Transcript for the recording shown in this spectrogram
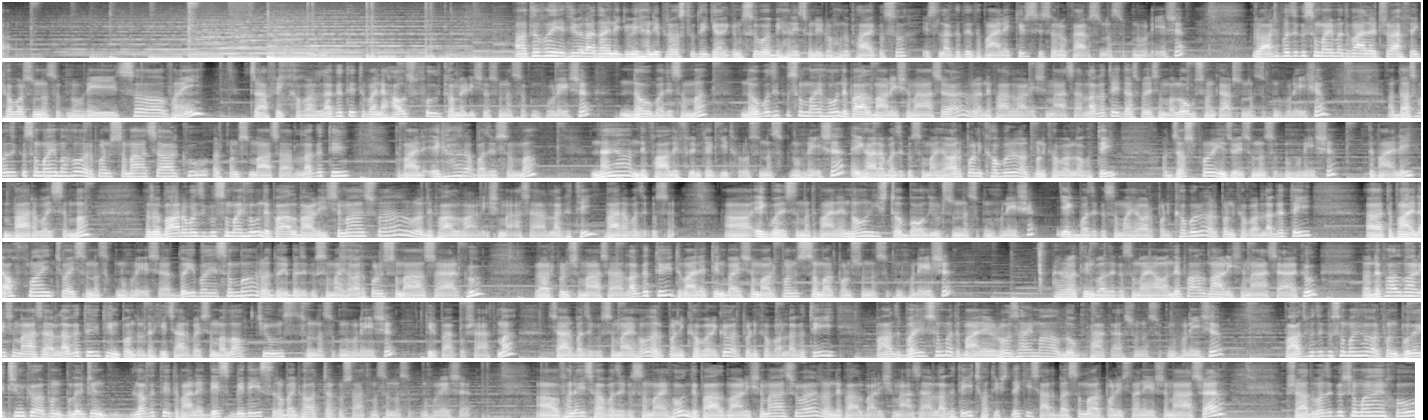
तपाईँ यति बेला दैनिक बिहानी प्रस्तुति कार्यक्रम शुभ बिहानी सुनिरहनु भएको छ। यस लगतै तपाईँले कृषि सरोकार सुन्न सक्नुहुनेछ र आठ बजेको समयमा तपाईँले ट्राफिक खबर सुन्न सक्नुहुनेछ भने ट्राफिक खबर लगतै तपाईँले हाउसफुल कमेडी सो सुन्न सक्नुहुनेछ। नौ बजेसम्म नौ बजेको समय हो नेपाल बाणी समाचार र नेपाल बाणी समाचार लगतै दस बजेसम्म लोकसङ्कार सुन्न सक्नुहुनेछ। दस बजेको समयमा हो अर्पण समाचारको। अर्पण समाचार लगतै तपाईँले एघार बजेसम्म नयाँ नेपाली फिल्मका गीतहरू सुन्न सक्नुहुनेछ एघार बजेको समय अर्पण खबर अर्पण खबर लगतै जस्ट फर इन्जोय सुन्न सक्नुहुनेछ तपाईँले बाह्र बजीसम्म र बाह्र बजेको समय हो नेपाल बाढी समाचार र नेपाल बाढी समाचार लगतै बाह्र बजेको एक बजेसम्म तपाईँले नन स्टप बलिउड सुन्न सक्नुहुनेछ एक बजेको समय अर्पण खबर अर्पण खबर लगतै तपाईँले अफलाइन चोइस सुन्न सक्नुहुनेछ। दुई बजेसम्म र दुई बजेको समय अर्पण समाचारको र अर्पण समाचार लगत्तै तपाईँले तिन बजेसम्म अर्पण समर्पण सुन्न सक्नुहुनेछ। र तिन बजेको समय नेपाल बाढी समाचारको र नेपाल बाढी समाचार लगत्तै तिन पन्ध्रदेखि चार बजीसम्म लभ ट्युन्स सुन्न सक्नुहुनेछ। कृपाको साथमा चार बजेको समय हो अर्पण खबरको। अर्पण खबर लगत्तै पाँच बजेसम्म तपाईँले रोजाइमा लोक भाका सुन्न सक्नुहुनेछ। पाँच बजेको समय हो अर्पण बुलेटिनको अर्पण बुलेटिन लगत्तै तपाईँले देश विदेश र वैभट्टको साथमा सुन्न सक्नुहुनेछ। भने छ बजेको समय हो। नेपाल बाणी समाचार र नेपाल बाणी समाचार लगत्तै छत्तिसदेखि सात बजीसम्म अर्पण स्थानीय समाचार। सात बजेको समय हो।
